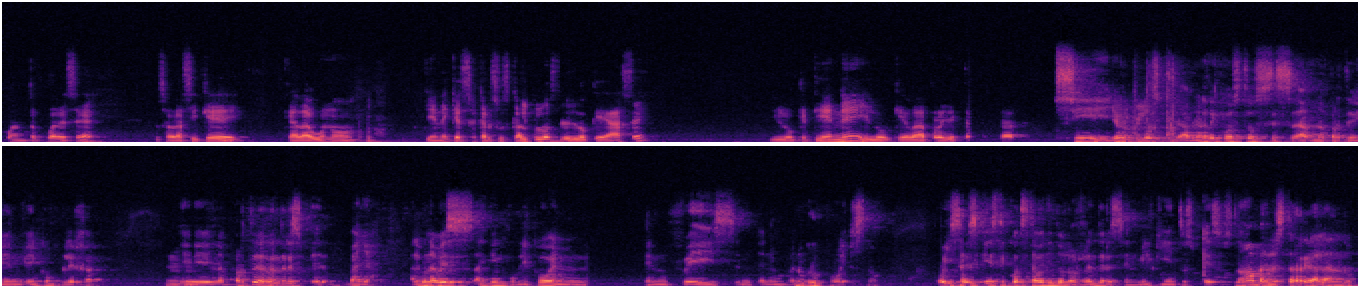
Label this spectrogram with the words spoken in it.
cuánto puede ser. Pues ahora sí que cada uno tiene que sacar sus cálculos de lo que hace y lo que tiene y lo que va a proyectar. Sí, yo creo que los, hablar de costos es una parte bien, bien compleja. Eh, la parte de renders, eh, vaya, alguna vez alguien publicó en, en un Face, en, en un, en un grupo X, ¿no? Oye, ¿sabes qué? Este cuate está vendiendo los renders en 1500 pesos. No, hombre, lo está regalando.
